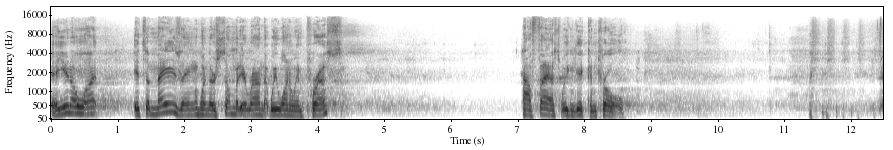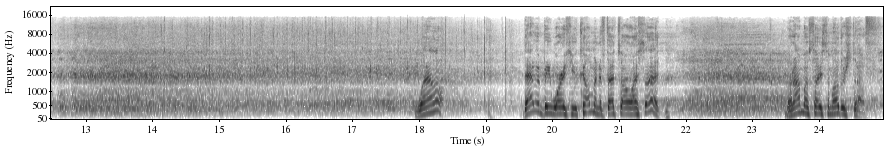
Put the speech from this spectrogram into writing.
And you know what? It's amazing when there's somebody around that we want to impress how fast we can get control. Well, that would be worth you coming if that's all I said. But I'm going to say some other stuff.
